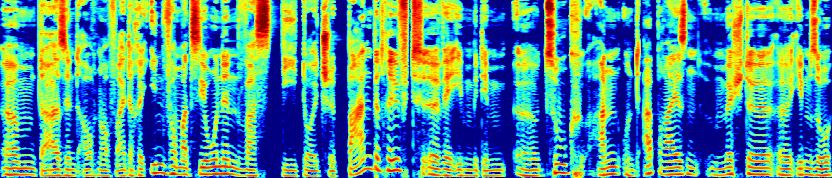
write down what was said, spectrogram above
Ähm, da sind auch noch weitere Informationen, was die Deutsche Bahn betrifft. Äh, wer eben mit dem äh, Zug an- und abreisen möchte, äh, ebenso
